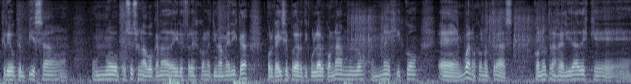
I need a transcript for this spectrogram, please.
creo que empieza un nuevo proceso, una bocanada de aire fresco en Latinoamérica, porque ahí se puede articular con AMLO en México, eh, bueno, con otras, con otras realidades que,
